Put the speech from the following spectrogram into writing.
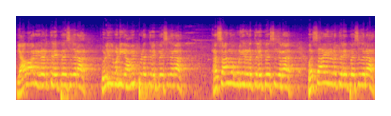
வியாபாரிகளிடத்திலே பேசுகிறார் தொழில் வணிக அமைப்பிடத்திலே பேசுகிறார் அரசாங்க ஊழியரிடத்திலே பேசுகிறார் விவசாயிகளிடத்திலே பேசுகிறார்.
